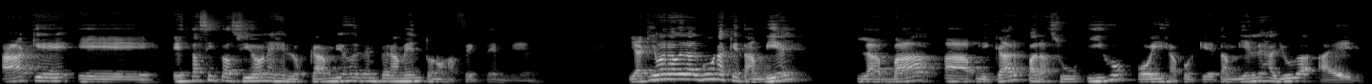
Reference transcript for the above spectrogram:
A que eh, estas situaciones en los cambios de temperamento nos afecten menos. Y aquí van a ver algunas que también las va a aplicar para su hijo o hija, porque también les ayuda a ellos.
